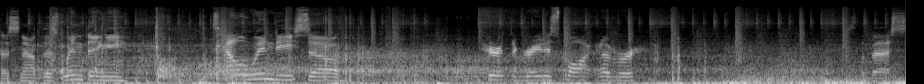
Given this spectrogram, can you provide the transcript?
Testing out this wind thingy. It's hella windy, so here at the greatest spot ever. It's the best.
